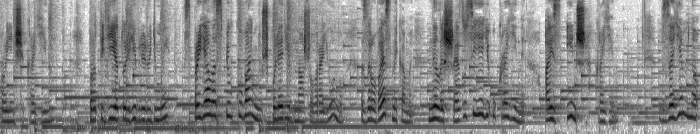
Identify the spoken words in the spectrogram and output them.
про інші країни. Протидія торгівлі людьми сприяла спілкуванню школярів нашого району з ровесниками не лише з усієї України, а й з інших країн. Взаємна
